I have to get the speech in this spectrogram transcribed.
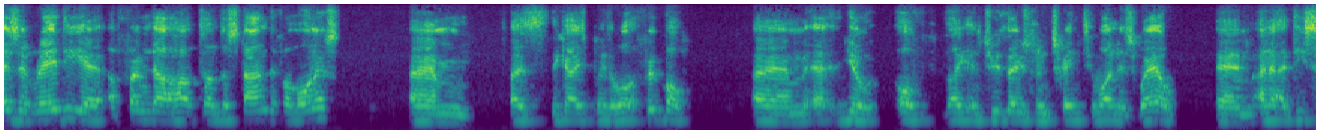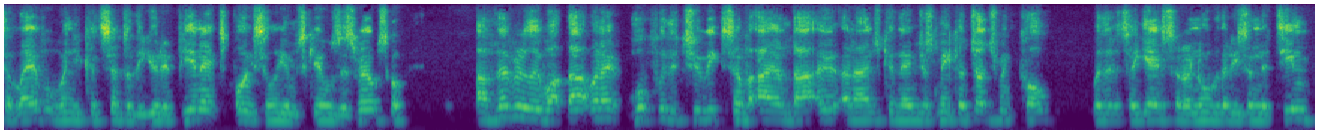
isn't ready yet. I found that hard to understand, if I'm honest. Um, as the guy's played a lot of football um, uh, you know, of like in 2021 as well, um, and at a decent level when you consider the European exploits Liam Scales as well. So I've never really worked that one out. Hopefully, the two weeks have ironed that out, and Ange can then just make a judgment call whether it's a yes or a no whether he's in the team.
